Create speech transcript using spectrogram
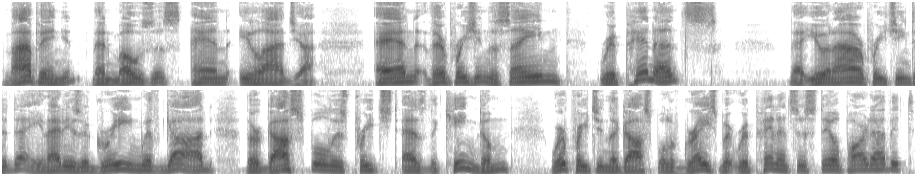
in my opinion, than Moses and Elijah. And they're preaching the same repentance that you and I are preaching today, and that is agreeing with God. Their gospel is preached as the kingdom. We're preaching the gospel of grace, but repentance is still part of it.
